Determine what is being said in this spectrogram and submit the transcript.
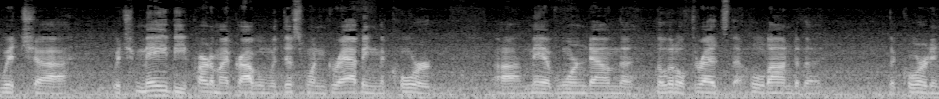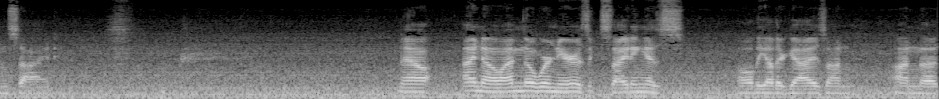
which uh, which may be part of my problem with this one grabbing the cord. Uh, may have worn down the, the little threads that hold on to the, the cord inside. Now, I know I'm nowhere near as exciting as all the other guys on on the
